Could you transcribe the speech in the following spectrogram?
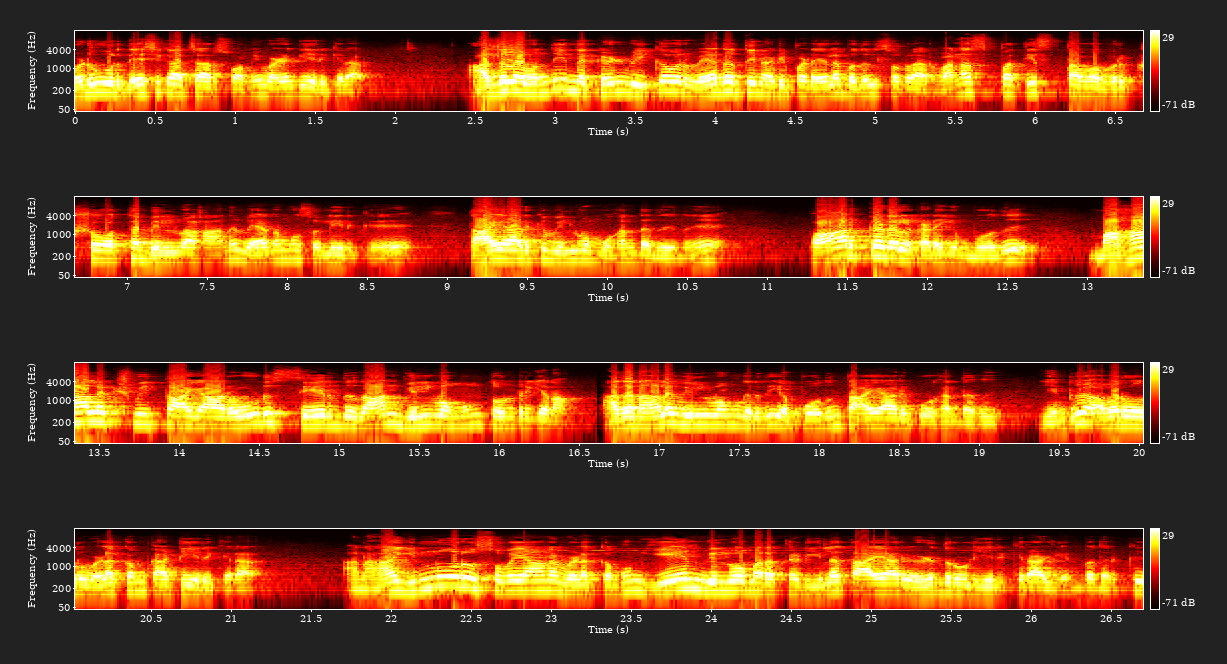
வடுவூர் தேசிகாச்சார சுவாமி வழங்கி இருக்கிறார் அதுல வந்து இந்த கேள்விக்கு அவர் வேதத்தின் அடிப்படையில பதில் சொல்றார். வனஸ்பதி ஸ்தவ விரக்ஷோத்த பில்வகான்னு வேதமும் சொல்லியிருக்கு. தாயாருக்கு வில்வம் உகந்ததுன்னு. பார்க்கடல் கடையும் போது மகாலட்சுமி தாயாரோடு சேர்ந்துதான் வில்வமும் தோன்றியதாம். அதனால வில்வம்ங்கிறது எப்போதும் தாயாருக்கு உகந்தது என்று அவர் ஒரு விளக்கம் காட்டியிருக்கிறார். ஆனா இன்னொரு சுவையான விளக்கமும் ஏன் வில்வ மரத்தடியில தாயார் எழுந்தருளி இருக்கிறாள் என்பதற்கு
